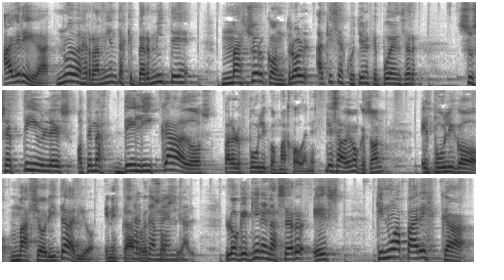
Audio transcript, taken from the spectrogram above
agrega nuevas herramientas que permite mayor control a aquellas cuestiones que pueden ser susceptibles o temas delicados para los públicos más jóvenes, que sabemos que son el público mayoritario en esta red social. Lo que quieren hacer es que no aparezca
